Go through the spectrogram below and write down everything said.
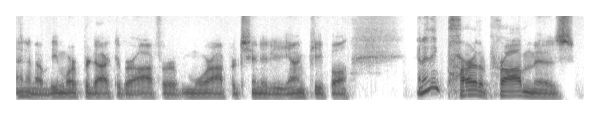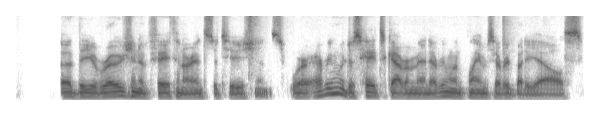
I don't know, be more productive or offer more opportunity to young people? And I think part of the problem is uh, the erosion of faith in our institutions, where everyone just hates government, everyone blames everybody else.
